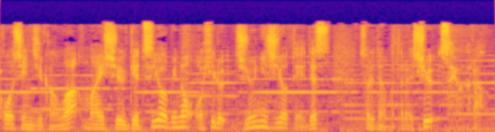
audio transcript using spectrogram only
更新時間は毎週月曜日のお昼12時予定です。それではまた来週、さようなら。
